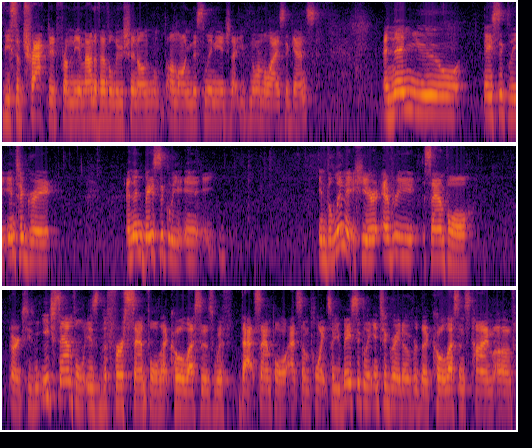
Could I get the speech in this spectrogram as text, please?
be subtracted from the amount of evolution on, along this lineage that you've normalized against. And then you basically integrate, and then basically in, in the limit here, every sample, or excuse me, each sample is the first sample that coalesces with that sample at some point. So you basically integrate over the coalescence time of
